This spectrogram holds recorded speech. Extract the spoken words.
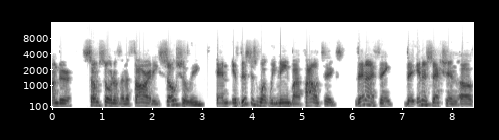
under some sort of an authority socially. And if this is what we mean by politics, then I think the intersection of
